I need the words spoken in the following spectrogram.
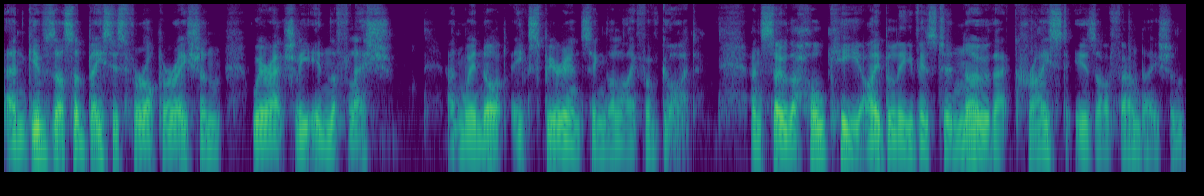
and gives us a basis for operation, we're actually in the flesh and we're not experiencing the life of God. And so the whole key, I believe, is to know that Christ is our foundation,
